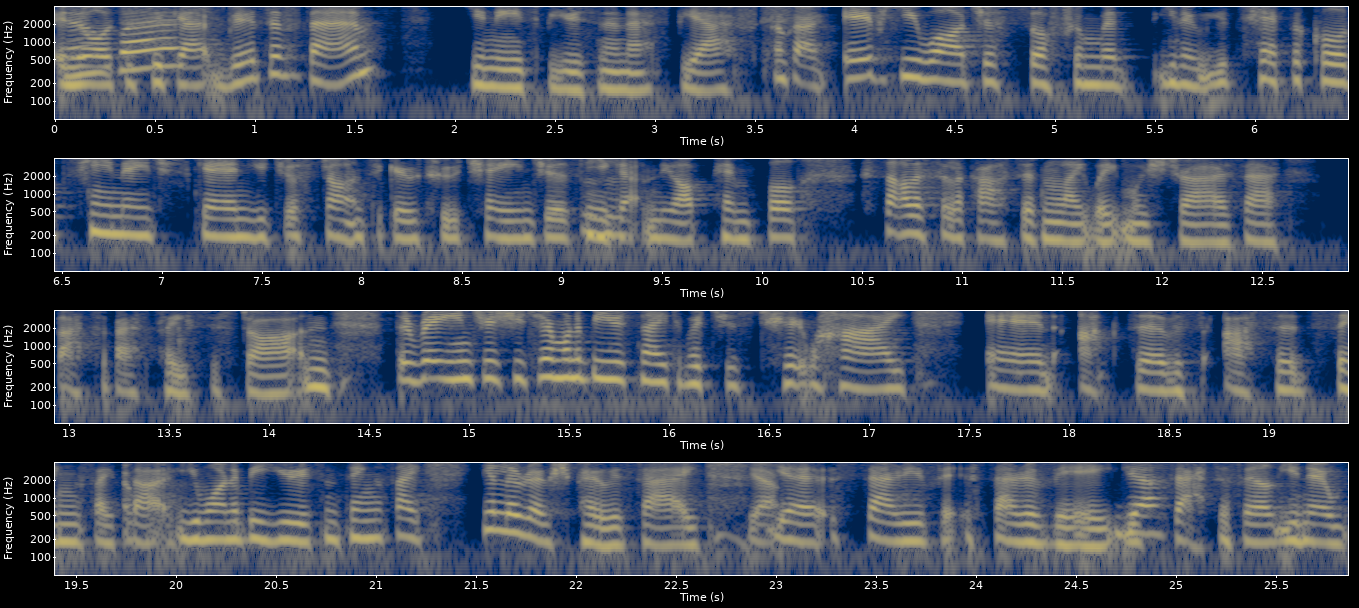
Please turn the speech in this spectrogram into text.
In No order to get rid of them, you need to be using an SPF. Okay. If you are just suffering with, you know, your typical teenage skin, you're just starting to go through changes and you're mm-hmm. getting the odd pimple, salicylic acid and lightweight moisturizer. That's the best place to start. And the ranges, you don't want to be using anything which is too high in actives, acids, things like that. You want to be using things like your La Roche Posay, Yeah. your CeraVe, CeraVe Yeah. your Cetaphil. You know,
